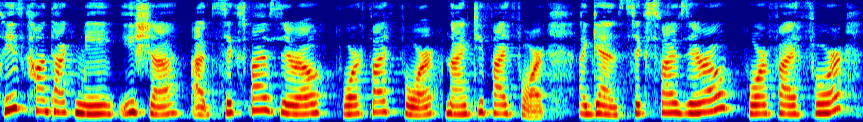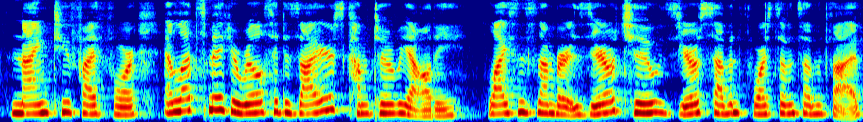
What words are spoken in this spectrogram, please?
Please contact me, Isha, at 650-454-9254. Again, 650-454-9254. And let's make your real estate desires come to a reality. License number 02074775. Hi,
